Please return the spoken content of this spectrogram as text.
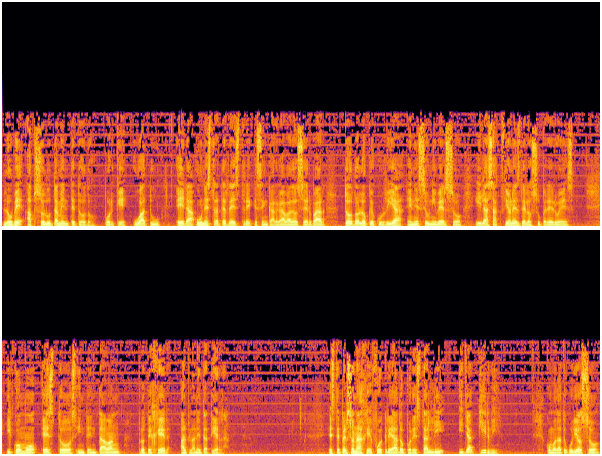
lo ve absolutamente todo, porque Watu era un extraterrestre que se encargaba de observar todo lo que ocurría en ese universo y las acciones de los superhéroes y cómo estos intentaban proteger al planeta Tierra. Este personaje fue creado por Stan Lee y Jack Kirby. Como dato curioso,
